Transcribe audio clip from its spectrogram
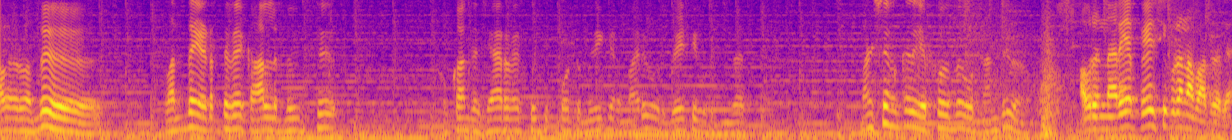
அவர் வந்து வந்த இடத்தவே காலில் மிதித்து உட்கார்ந்த சேரவை தூக்கி போட்டு மிதிக்கிற மாதிரி ஒரு பேட்டி கொடுத்திருந்தார். மனுஷனுக்கு எப்போதுமே ஒரு நன்றி வேணும். அவர் நிறைய பேசி கூட நான் பார்த்ததில்ல.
